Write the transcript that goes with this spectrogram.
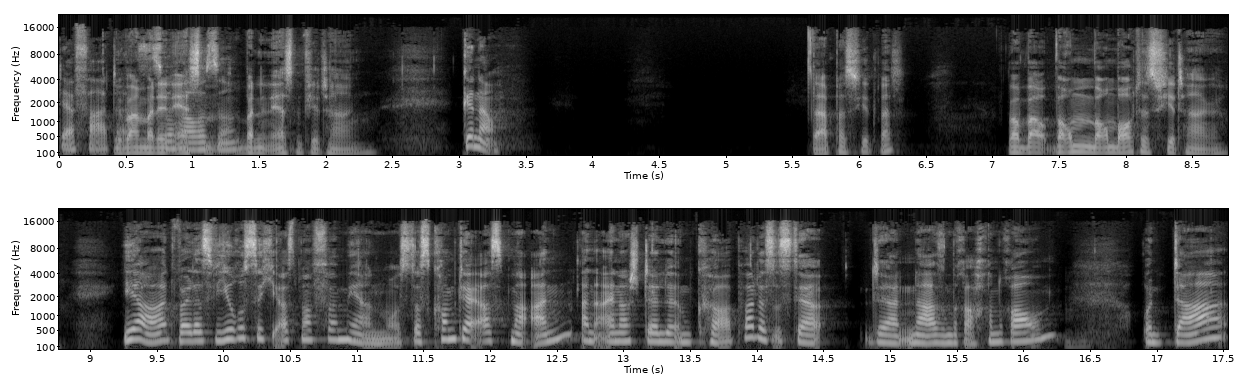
der Vater Wir waren bei den zu ersten, bei den ersten vier Tagen. Genau. Da passiert was? Warum, warum braucht es vier Tage? Ja, weil das Virus sich erstmal vermehren muss. Das kommt ja erstmal an, an einer Stelle im Körper. Das ist der, der Nasenrachenraum. Mhm. Und da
